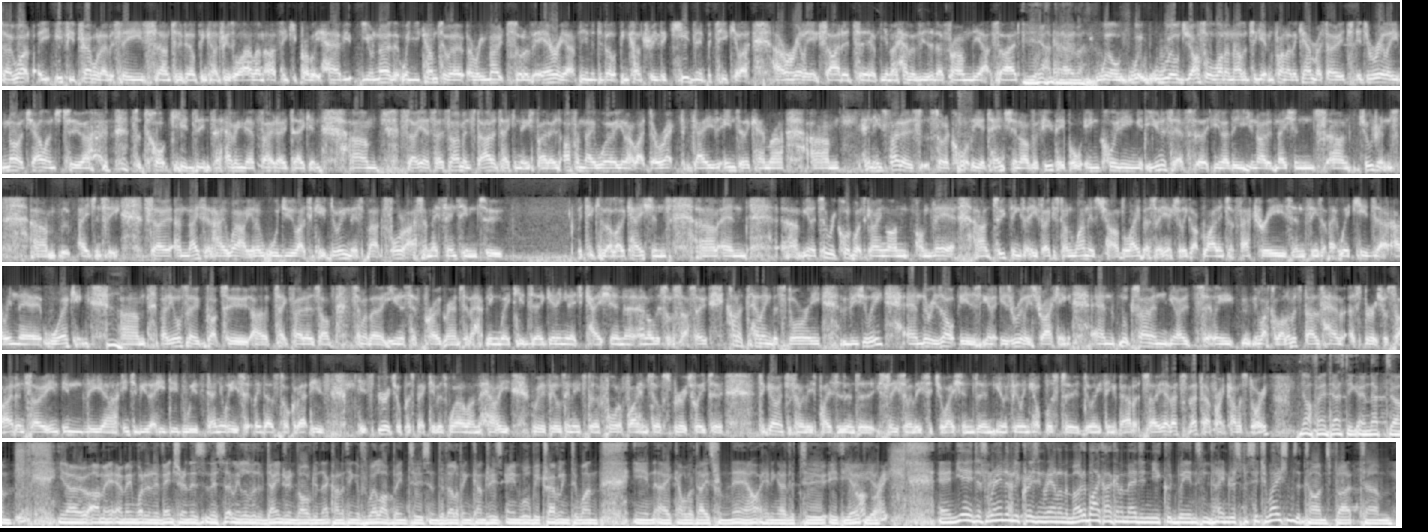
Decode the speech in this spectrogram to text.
so, what if you travelled overseas um, to developing countries a Ireland? I think you probably have, you, you'll know that when you come to a, a remote sort of area in a developing country, the kids in particular are really excited to, you know, have a visitor from the outside. Yeah, and, will will will jostle one another to get in front of the camera. So it's it's really not a challenge to uh, to talk kids into having their photo taken. Um, so yeah, so Simon started taking these photos. Often they were you know like direct gaze into the camera, um, and his photos sort of caught the attention of a few people, including UNICEF, you know the United Nations um, Children's um, Agency. So and they said, hey, wow, you know, would you like to keep doing this, but for us? And they sent him to particular locations um, and um, you know to record what's going on on there. Uh, two things that he focused on. One is child labour, so he actually got right into factories and things like that where kids are, are in there working. Um, but he also got to uh, take photos of some of the UNICEF programs that are happening where kids are getting an education and, and all this sort of stuff. So kind of telling the story visually, and the result is you know is really striking. And look, Simon, you know certainly like a lot of us does have a spiritual side, and so in, in the uh, interview that he did with Daniel, he certainly does talk about his his spiritual perspective as well, and how he really feels he needs to fortify himself spiritually to to go into some of these places and to see some of these situations, and you know feeling helpless to do anything about it. So yeah, that's that's our front cover story. No, fantastic, and that um, you know, I mean, I mean, what an adventure, and there's there's certainly a little bit of danger involved in that kind of thing as well. I've been to some developing countries, and we'll be travelling to one in a couple of days from now, heading over to Ethiopia. Oh, great. And yeah, just randomly cruising around on a motorbike, I can imagine you could be in some dangerous situations at times, but. Um,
